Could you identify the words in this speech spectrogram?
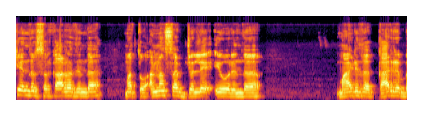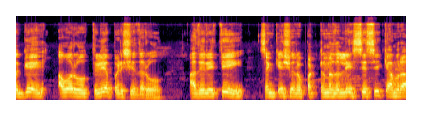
ಕೇಂದ್ರ ಸರ್ಕಾರದಿಂದ ಮತ್ತು ಅಣ್ಣಾ ಸಾಹೇಬ್ ಜೊಲ್ಲೆ ಇವರಿಂದ ಮಾಡಿದ ಕಾರ್ಯ ಬಗ್ಗೆ ಅವರು ತಿಳಿಯಪಡಿಸಿದರು. ಅದೇ ರೀತಿ ಸಂಕೇಶ್ವರ ಪಟ್ಟಣದಲ್ಲಿ ಸಿ ಸಿ ಕ್ಯಾಮ್ರಾ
